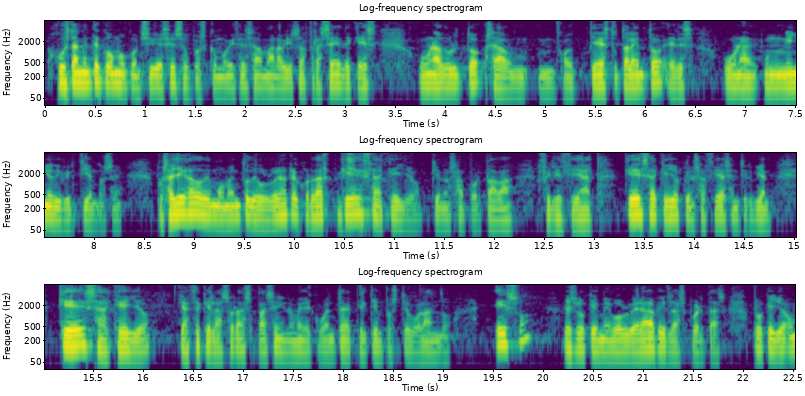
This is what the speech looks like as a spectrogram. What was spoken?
Justamente cómo consigues eso, pues como dice esa maravillosa frase de que es un adulto, o sea, un- cuando tienes tu talento eres una- un niño divirtiéndose. Pues ha llegado el momento de volver a recordar qué es aquello que nos aportaba felicidad, qué es aquello que nos hacía sentir bien, qué es aquello que hace que las horas pasen y no me dé cuenta que el tiempo esté volando. Eso es lo que me volverá a abrir las puertas. Porque yo,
